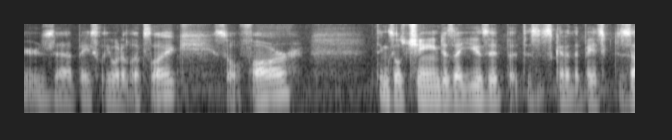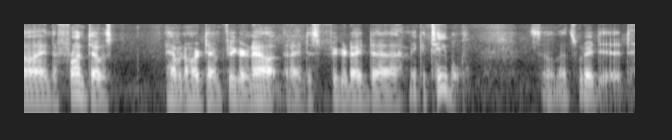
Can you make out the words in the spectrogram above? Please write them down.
Here's uh, basically what it looks like so far. Things will change as I use it, but this is kind of the basic design. The front I was having a hard time figuring out, and I just figured I'd uh, make a table. So that's what I did.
